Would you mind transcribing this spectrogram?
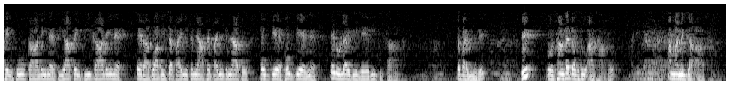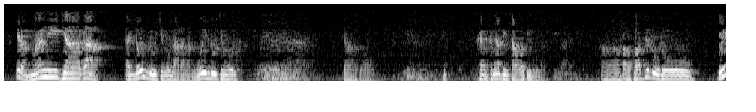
ဖိတ်ဟိုကားလေးနဲ့ဒီကဖိတ်ဒီကားလေးနဲ့အဲ့ဒါသွားပြီးစက်ပိုင်ကြီးခမရစက်ပိုင်ကြီးခမရဆိုဟုတ်ကဲဟုတ်ကဲနဲ့အဲ့လိုလိုက်ပြီးလဲပြီးသူစားတာစက်ပိုင်ကြီးလေဟင်ဟိုထန်သက်တော့သူအားထားတော့အ မန်နေဂျာအားထားအဲ့တော့မန်နေဂျာကအလုံးလူချင်လို့လာတာလားငွေလူချင်လို့လားကြာပါခံခဏတေချာဟောပြီလို့လားအာဘာဖြစ်လို့တော့ဟင်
